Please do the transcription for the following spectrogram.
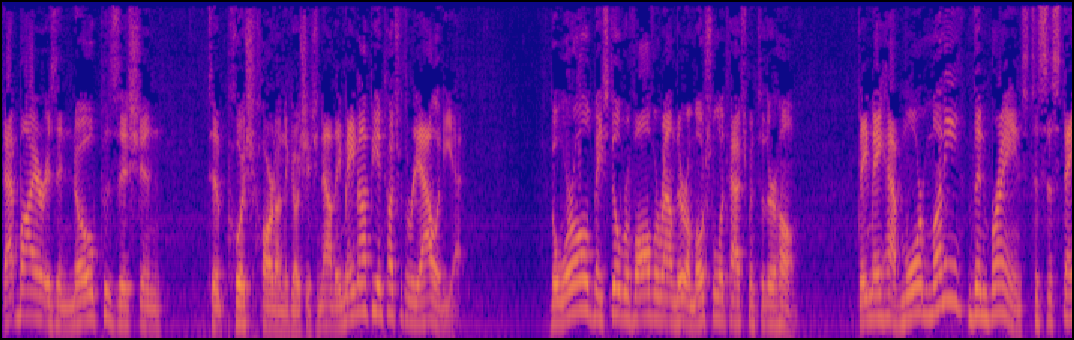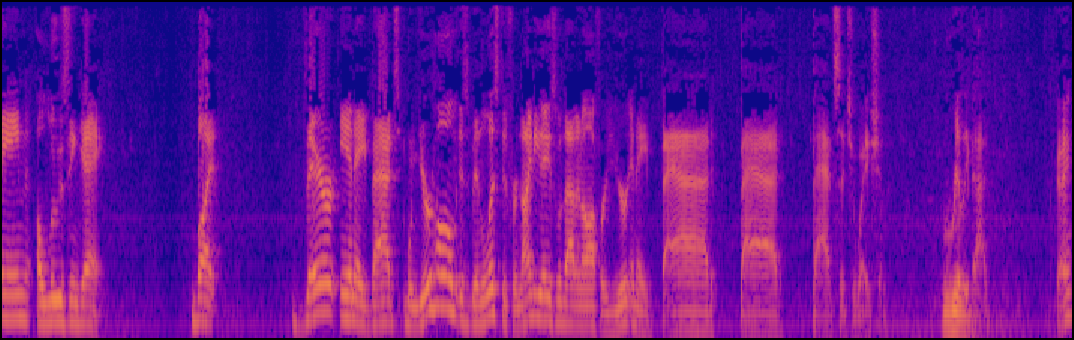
that buyer is in no position to push hard on negotiation. Now, they may not be in touch with reality yet. The world may still revolve around their emotional attachment to their home. They may have more money than brains to sustain a losing game. But they're in a bad, when your home has been listed for 90 days without an offer, you're in a bad, bad, bad situation. Really bad. Okay?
